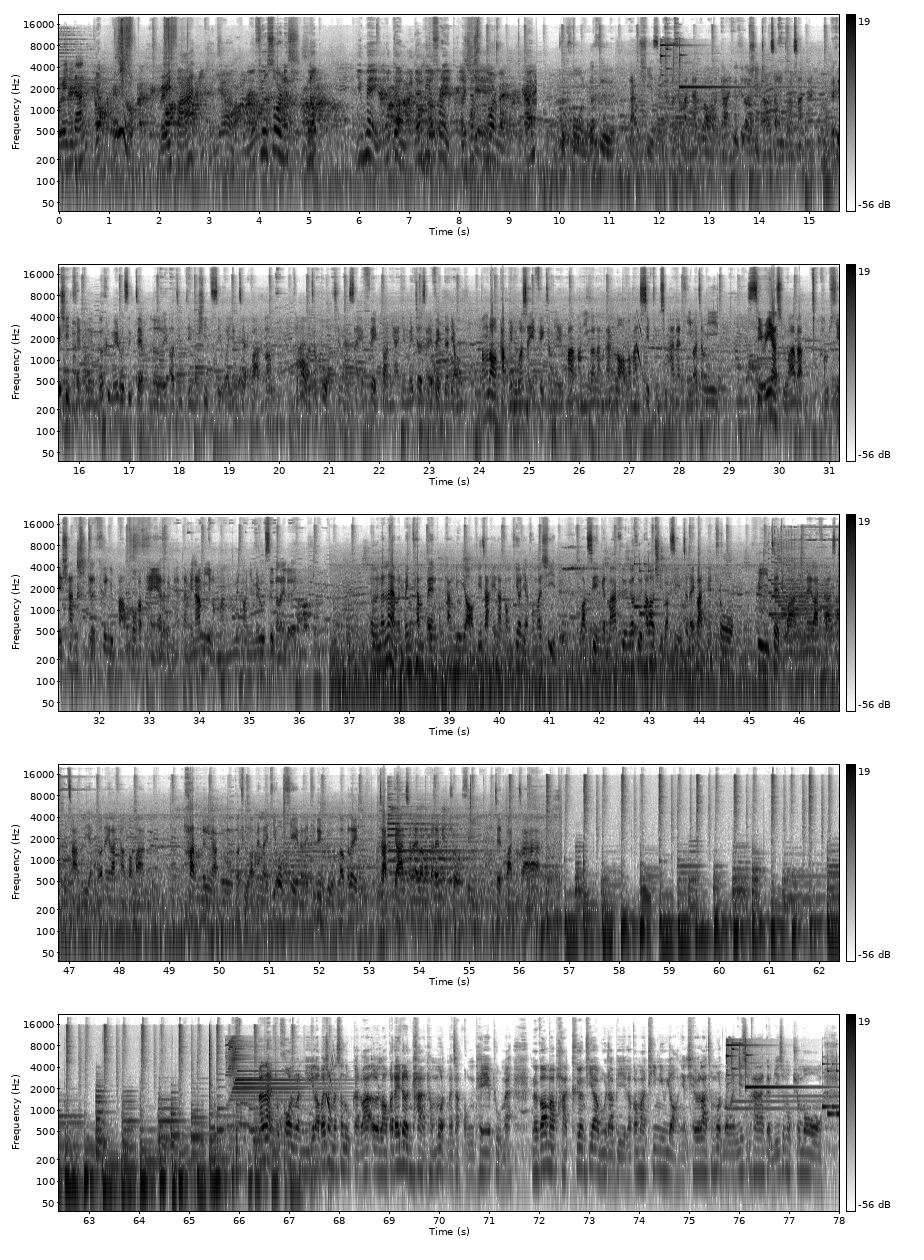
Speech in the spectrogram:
already done Yeah. very fast Yeah. You'll feel soreness. No. You may. It'll come. Don't be afraid. It's just Okay. normal. Okay? ทุกคนก็คือหลังฉีดเสร็จแล้วก็จะมานั่งรออาการก็คือเราฉีดจอร์นสันจอร์นสันนะก็คือฉีดเข็มหนึ่งก็คือไม่รู้สึกเจ็บเลย เอาจริง ๆ ฉีดสิวอะยังเจ็บกว่าแล้วก็เขาบอกว่าจะปวดใช่ไหมไซเอฟเฟกตอนเนี้ยยังไม่เจอไซเอฟเฟกแต่เดี๋ยว ต้องรอกลับไปดูว่าไซเอฟเฟกจะมีหรือเปล่าตอนนี้ก็กำลังนั่งรอประมาณ 10-15 นาทีว่าจะมี serious หรือว่าแบบ complication ที่เกิดขึ้นหรือเปล่าพวกแบบแพ้อะไรแบบเนี้ยแต่ไม่น่ามีหรอกมั้งไม่ตอนนี้ไม่รู้สึกอะไรเลย เออ นั่นแหละมันเป็นแคมเปญของทางนิวยอร์กที่จะให้นักท่องเที่ยวเนี่ยเข้ามาฉีดวัคซีนกันมากขึ้น ก็คือถ้าเราฉีดวัคซีนจะได้บัตรเมโทรฟรี 7 วันในราคา 33 เหรียญก็ในราคาประมาณพันหนึ่งอะเออก็ถือว่าเป็นอะไรที่โอเค เป็นอะไรที่ดึงดูด เราก็เลยจัดการสไลด์แล้วเราก็ได้เมโทรฟรี 7 วันจ้า คนวันนี้เราก็จะมาสรุปกันว่าเออเราก็ได้เดินทางทั้งหมดมาจากกรุงเทพถูกไหมแล้วก็มาพักเครื่องที่อาบูดาบี แล้วก็มาที่นิวยอร์กเนี่ยใช้เวลาทั้งหมดประมาณ 25เกือบ26 ชั่วโมง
